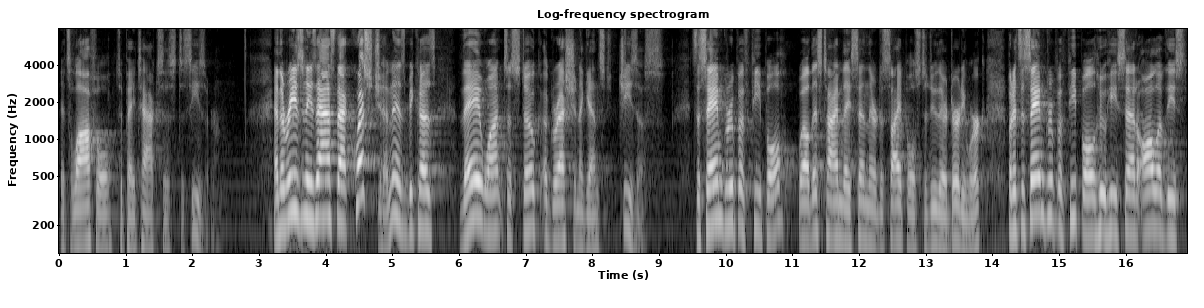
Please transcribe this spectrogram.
it's lawful to pay taxes to Caesar. And the reason he's asked that question is because they want to stoke aggression against Jesus. It's the same group of people. Well, this time they send their disciples to do their dirty work. But it's the same group of people who he said all of these,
